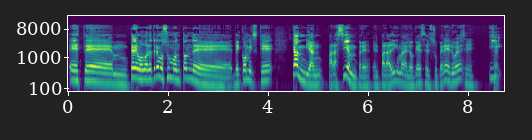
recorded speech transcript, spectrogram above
Este, mm, tenemos, bueno, tenemos un montón de, de cómics que cambian para siempre el paradigma de lo que es el superhéroe. Sí. Y Sí.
